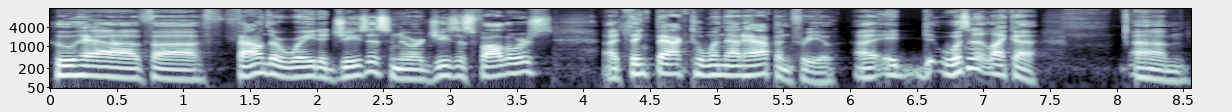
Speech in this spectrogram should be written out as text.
who have uh, found their way to Jesus and who are Jesus followers. Uh, think back to when that happened for you. Uh, it wasn't it like a um,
